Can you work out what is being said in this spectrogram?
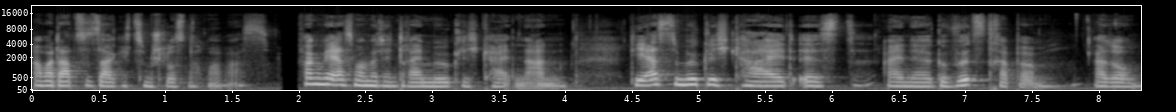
Aber dazu sage ich zum Schluss nochmal was. Fangen wir erstmal mit den drei Möglichkeiten an. Die erste Möglichkeit ist eine Gewürztreppe. Also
